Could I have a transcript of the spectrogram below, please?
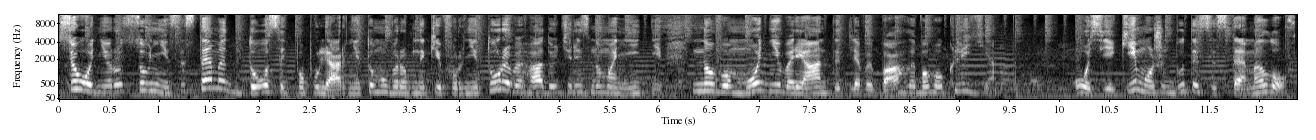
Сьогодні розсувні системи досить популярні, тому виробники фурнітури вигадують різноманітні, новомодні варіанти для вибагливого клієнта. Ось які можуть бути системи лофт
